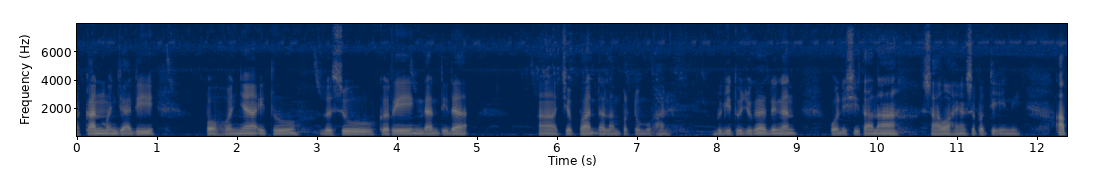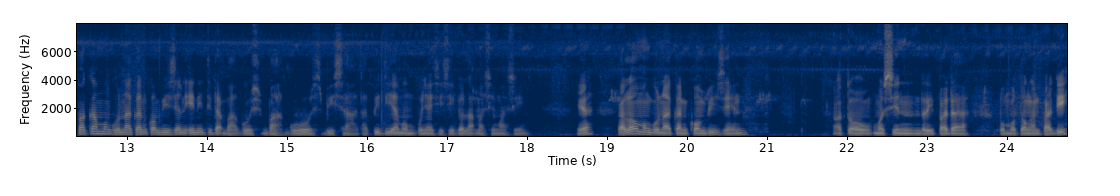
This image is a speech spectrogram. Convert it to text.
akan menjadi pohonnya itu lesu, kering dan tidak uh, cepat dalam pertumbuhan. Begitu juga dengan kondisi tanah sawah yang seperti ini. Apakah menggunakan kombisen ini tidak bagus? Bagus, bisa, tapi dia mempunyai sisi gelap masing-masing. Ya, kalau menggunakan kombisen atau mesin daripada pemotongan padi,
